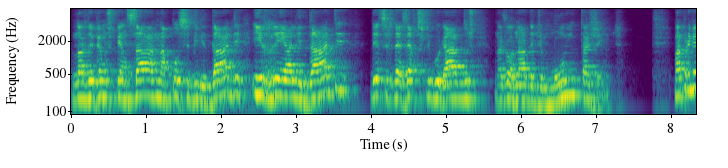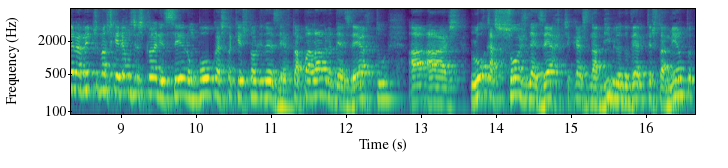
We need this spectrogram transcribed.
nós devemos pensar na possibilidade e realidade desses desertos figurados na jornada de muita gente. Mas, primeiramente, nós queremos esclarecer um pouco esta questão de deserto. A palavra deserto, as locações desérticas na Bíblia do Velho Testamento,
